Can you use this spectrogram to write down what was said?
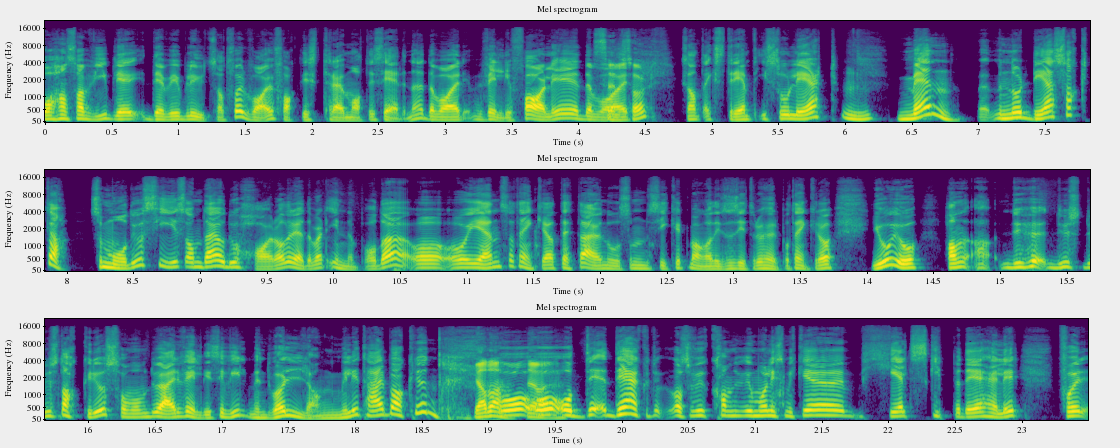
og han sa vi ble, det vi ble utsatt for, var jo faktisk traumatiserende. Det var veldig farlig. Det var sant, ekstremt isolert. Mhm. Men men når det er sagt, da, så må det jo sies om deg, og du har allerede vært inne på det. Og, og igjen så tenker jeg at dette er jo noe som sikkert mange av de som sitter og hører på, tenker. Og, jo, jo, han, du, du, du snakker jo som om du er veldig sivil, men du har lang militær bakgrunn. Ja da. Og, det det, er altså vi, kan, vi må liksom ikke helt skippe det heller. For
